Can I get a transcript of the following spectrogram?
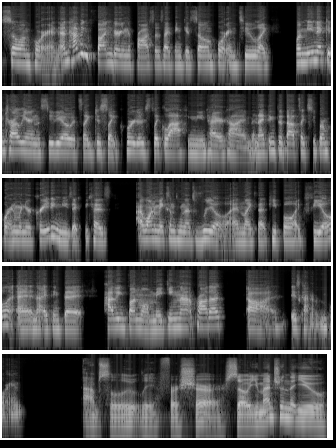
so important and having fun during the process i think is so important too like when me nick and charlie are in the studio it's like just like we're just like laughing the entire time and i think that that's like super important when you're creating music because I want to make something that's real and like that people like feel. And I think that having fun while making that product uh, is kind of important. Absolutely, for sure. So you mentioned that you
